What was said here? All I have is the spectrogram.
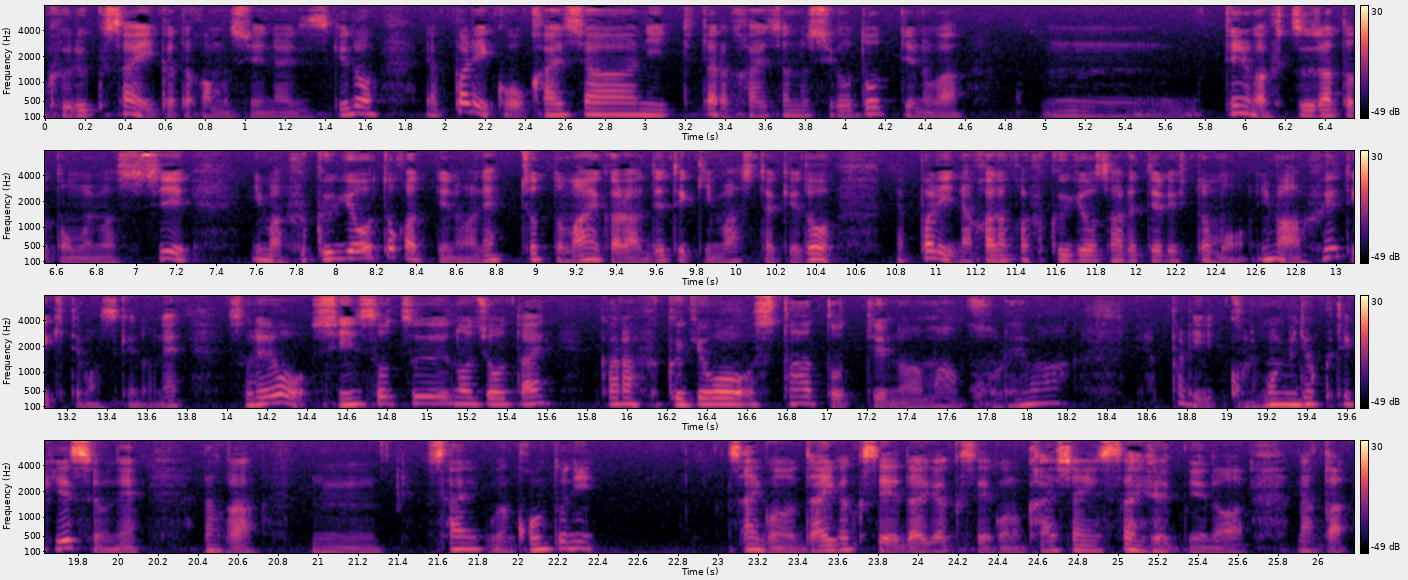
古臭い言い方かもしれないですけどやっぱりこう会社に行ってたら会社の仕事っていうのがうんっていうのが普通だったと思いますし今副業とかっていうのはねちょっと前から出てきましたけどやっぱりなかなか副業されてる人も今は増えてきてますけどねそれを新卒の状態から副業スタートっていうのはまあこれはやっぱりこれも魅力的ですよね。なんかうん最後本当に最後の大学生大学生この会社員スタイルっていうのはなんか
